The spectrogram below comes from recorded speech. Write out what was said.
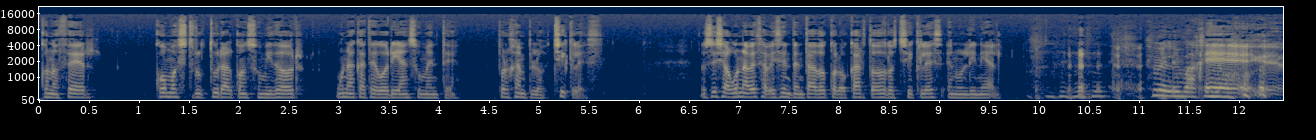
conocer cómo estructura el consumidor una categoría en su mente. Por ejemplo, chicles. No sé si alguna vez habéis intentado colocar todos los chicles en un lineal. Me lo imagino. Eh,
